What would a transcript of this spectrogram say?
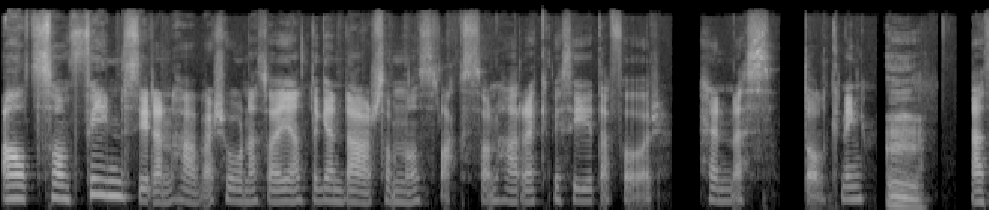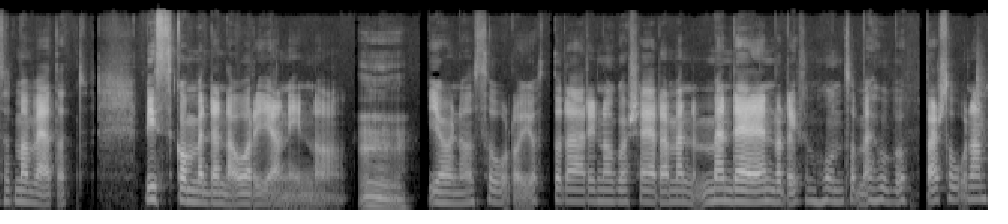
allt som finns i den här versionen så är egentligen där som någon slags sån här rekvisita för hennes tolkning. Mm, Alltså att man vet att visst kommer den där orgeln in och mm, gör någon solojuttu där i något skede men, men det är ändå liksom hon som är huvudpersonen.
